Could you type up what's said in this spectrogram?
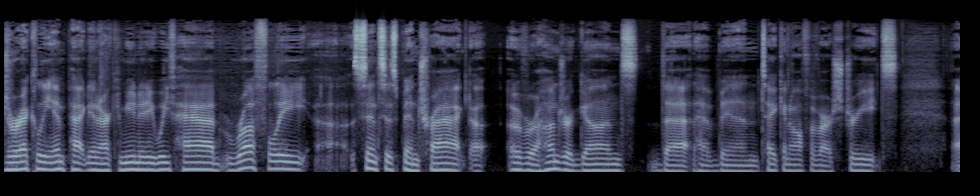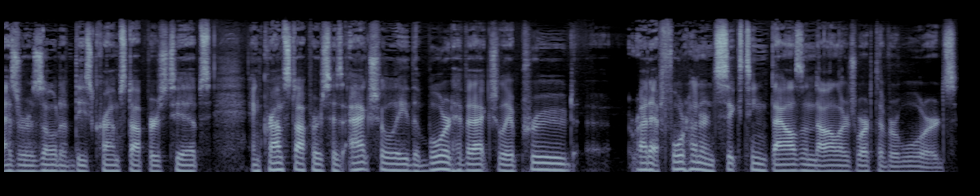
directly impacting our community. We've had roughly, uh, since it's been tracked, uh, over 100 guns that have been taken off of our streets as a result of these Crime Stoppers tips. And Crime Stoppers has actually, the board have actually approved right at $416,000 worth of rewards.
